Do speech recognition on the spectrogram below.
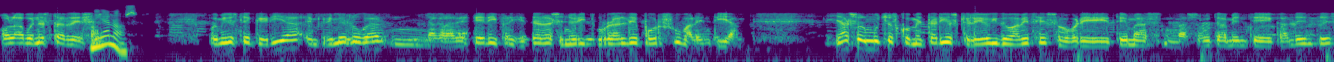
Hola, buenas tardes. Díganos. Pues mire usted, quería en primer lugar mm, agradecer y felicitar al señor Iturralde por su valentía. Ya son muchos comentarios que le he oído a veces sobre temas absolutamente candentes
